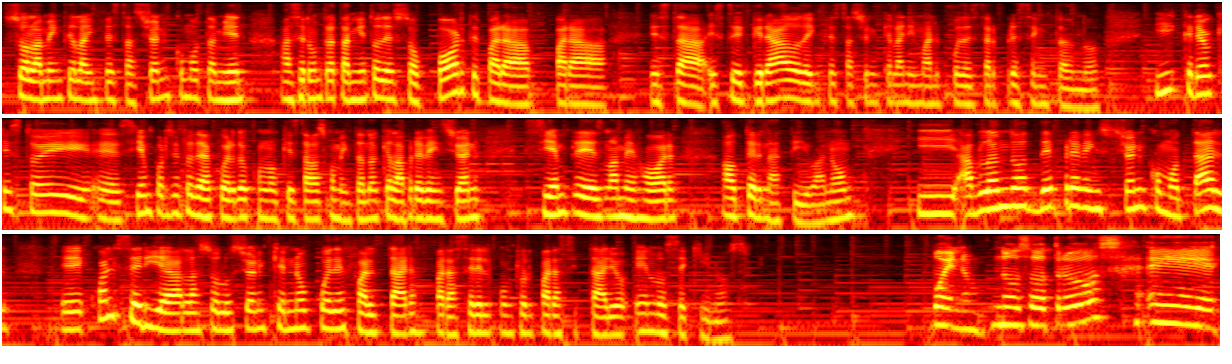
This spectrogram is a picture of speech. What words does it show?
solamente la infestación, como también hacer un tratamiento de soporte para, para esta, este grado de infestación que el animal puede estar presentando. Y creo que estoy 100% eh, de acuerdo con lo que estabas comentando, que la prevención siempre es la mejor alternativa, ¿no? Y hablando de prevención como tal, eh, ¿cuál sería la solución que no puede faltar para hacer el control parasitario en los equinos? Bueno, nosotros eh,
